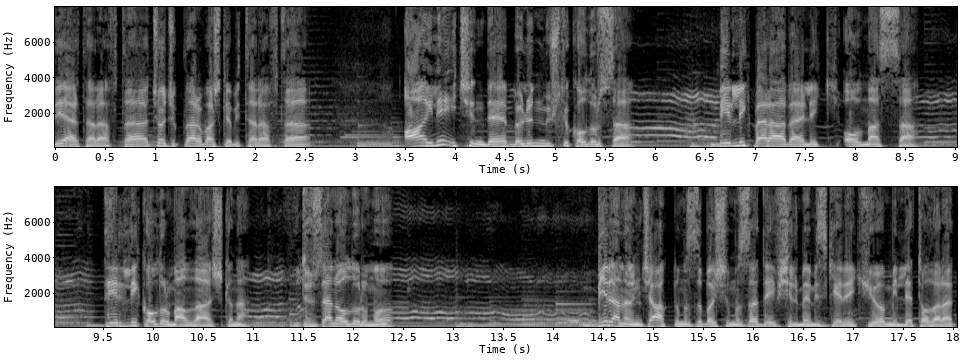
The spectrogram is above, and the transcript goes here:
diğer tarafta, çocuklar başka bir tarafta. Aile içinde bölünmüşlük olursa, birlik beraberlik olmazsa, dirlik olur mu Allah aşkına? Düzen olur mu? Bir an önce aklımızı başımıza devşirmemiz gerekiyor millet olarak.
